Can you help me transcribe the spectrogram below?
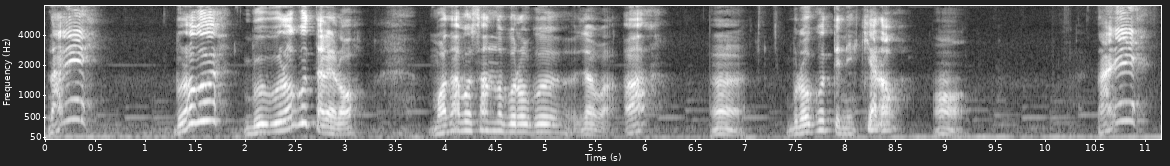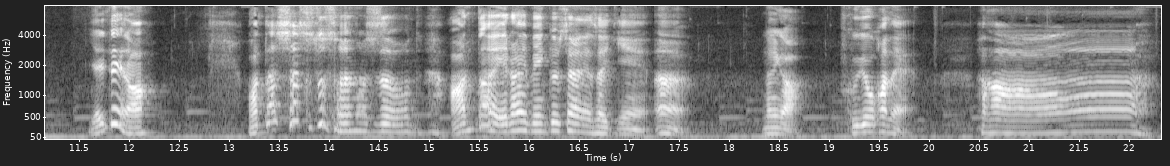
うん。何？ブログ？ブ、ブログってあれやろ？学ぶさんのブログ？じゃあ、あ？うん。ブログって日記やろ？うん。何？やりたいの私はちょっとそれの、あんた偉い勉強したよね、最近。うん。何が？副業かねはー。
